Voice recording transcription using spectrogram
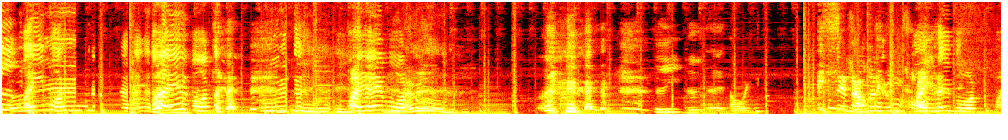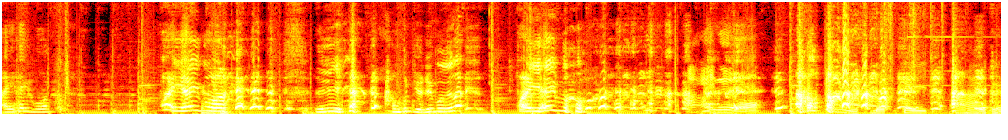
อไปหมด ไปให้หมดไปให้หมดเอ้ยเอ้ยเอาไอ้เส้นหนามตัวนี้ไปให้หมดไปให้หมดไปให้หมดเอ้ยอาวุธอยู่ในมือแล้วไปให้หมดตายเลยเหรอเอาไปโดนตีตายเลย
